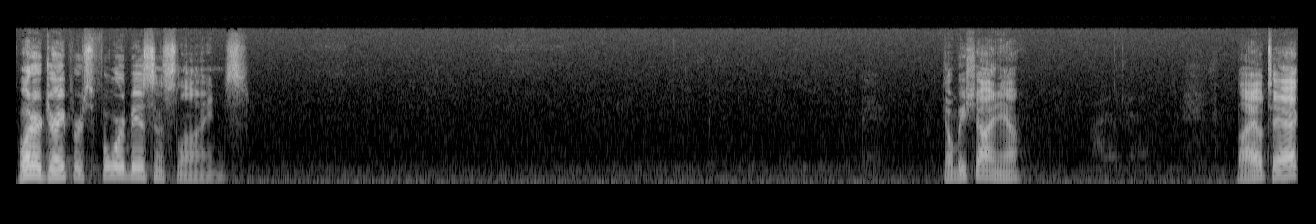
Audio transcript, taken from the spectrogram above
What are Draper's four business lines? Don't be shy now. Biotech,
